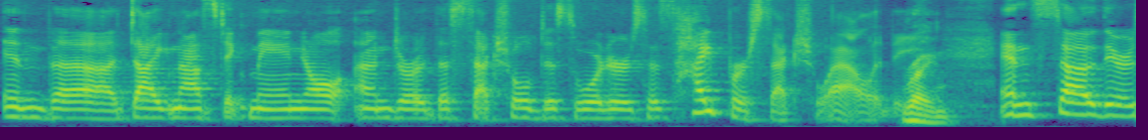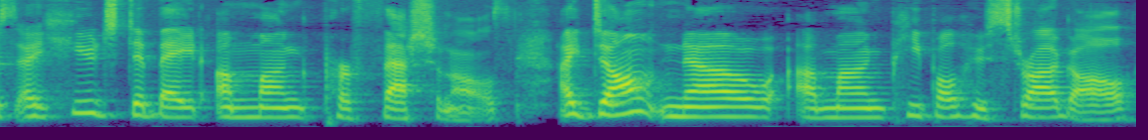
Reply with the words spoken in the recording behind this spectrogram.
in the diagnostic manual under the sexual disorders as hypersexuality? Right. And so there's a huge debate among professionals. I don't know among people who struggle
